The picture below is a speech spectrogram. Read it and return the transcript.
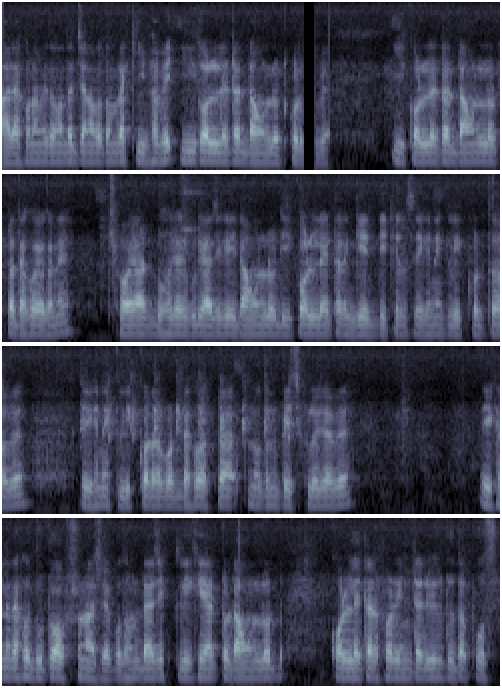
আর এখন আমি তোমাদের জানাব তোমরা কীভাবে ই কল লেটার ডাউনলোড করবে। ই কল লেটার ডাউনলোডটা দেখো এখানে। ছয় আট দু হাজার কুড়ি আজকে এই download e call letter get details এখানে ক্লিক করতে হবে। এখানে ক্লিক করার পর দেখো একটা নতুন পেজ খুলে যাবে। এখানে দেখো দুটো অপশন আছে। প্রথমটা আছে click here to download call letter for interview to the post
